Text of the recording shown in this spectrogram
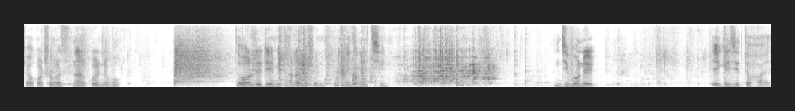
সকাল সকাল স্নান করে নেব। তো অলরেডি আমি থালা বাসন মেজে নিচ্ছি জীবনে এগিয়ে যেতে হয়।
